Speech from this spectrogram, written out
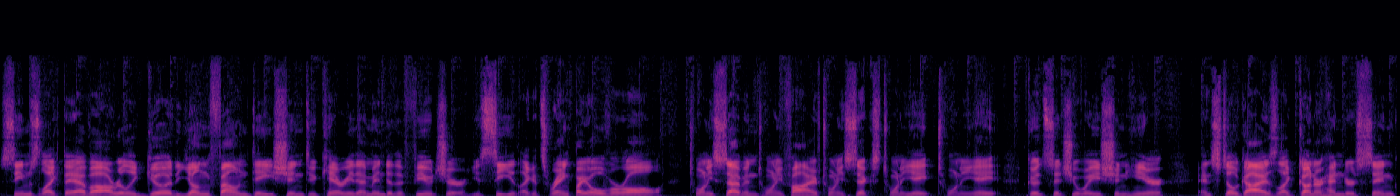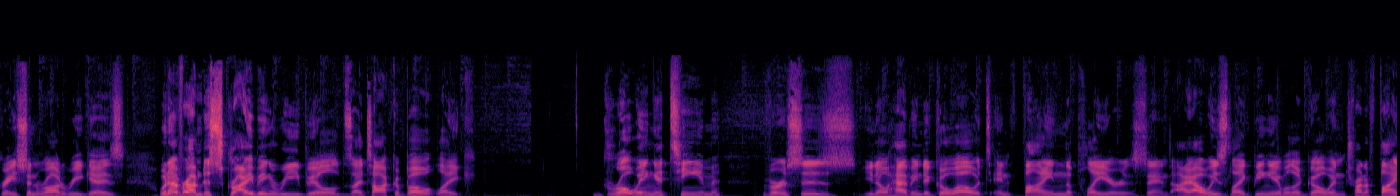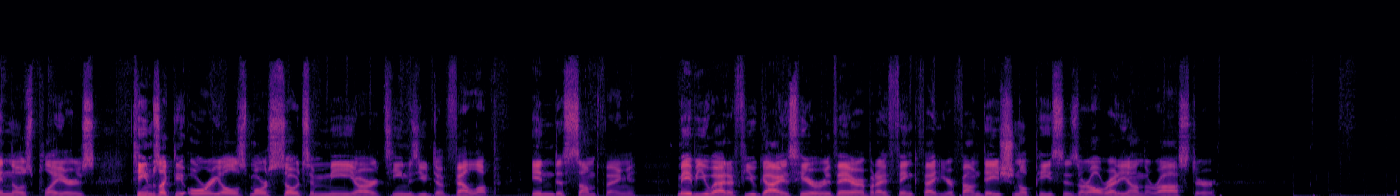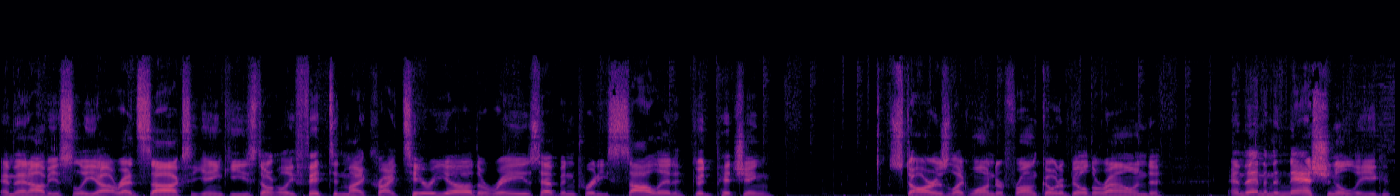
seems like they have a really good young foundation to carry them into the future. You see, like it's ranked by overall 27, 25, 26, 28, 28 good situation here. And still guys like Gunnar Henderson, Grayson Rodriguez. Whenever I'm describing rebuilds, I talk about like growing a team versus, you know, having to go out and find the players. And I always like being able to go and try to find those players. Teams like the Orioles, more so to me, are teams you develop into something. Maybe you add a few guys here or there, but I think that your foundational pieces are already on the roster. And then obviously, uh, Red Sox, Yankees don't really fit in my criteria. The Rays have been pretty solid, good pitching. Stars like Wander Franco to build around. And then in the National League,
